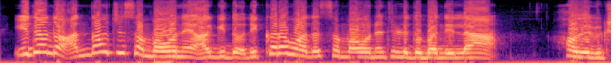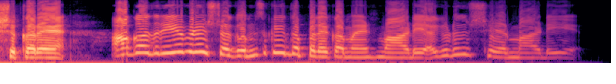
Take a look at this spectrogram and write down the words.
ಇದೊಂದು ಅಂದಾಜು ಸಂಭಾವನೆ ಆಗಿದ್ದು ನಿಖರವಾದ ಸಂಭಾವನೆ ತಿಳಿದು ಬಂದಿಲ್ಲ. ಹೌದು ವೀಕ್ಷಕರೇ. ಹಾಗಾದ್ರೆ ಈ ವಿಡಿಯೋ ಇಷ್ಟ ತಪ್ಪದೆ ಕಮೆಂಟ್ ಮಾಡಿ ಶೇರ್ ಮಾಡಿ.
